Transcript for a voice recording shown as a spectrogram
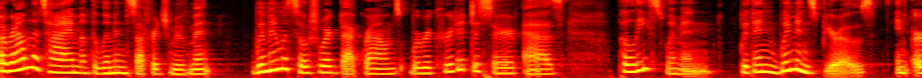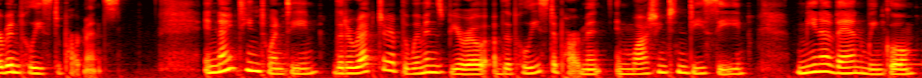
Around the time of the women's suffrage movement, women with social work backgrounds were recruited to serve as police women within women's bureaus in urban police departments. In 1920, the director of the Women's Bureau of the Police Department in Washington, D.C., Mina Van Winkle,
